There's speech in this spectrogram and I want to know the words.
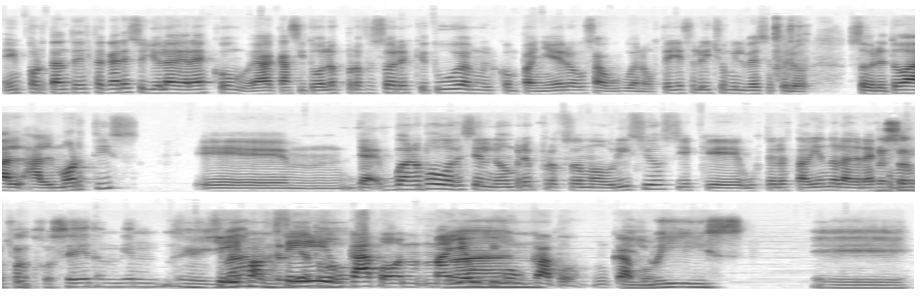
Es importante destacar eso. Yo le agradezco a casi todos los profesores que tuve, a mis compañeros. O sea, bueno, usted ya se lo he dicho mil veces, pero sobre todo al, al Mortis. Eh, ya- bueno, puedo decir el nombre, profesor Mauricio. Si es que usted lo está viendo, le agradezco Profesor mucho. Juan José también, eh, sí, Iván, Juan- un capo. Mayéutico, un capo. Un capo. Luis, eh,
